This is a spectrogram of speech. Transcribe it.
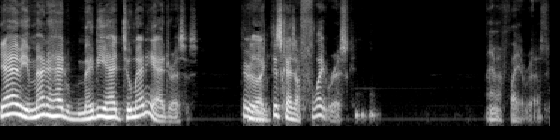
Yeah, i you might have had. Maybe you had too many addresses. They were Hmm. like, this guy's a flight risk. I'm a flight risk.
